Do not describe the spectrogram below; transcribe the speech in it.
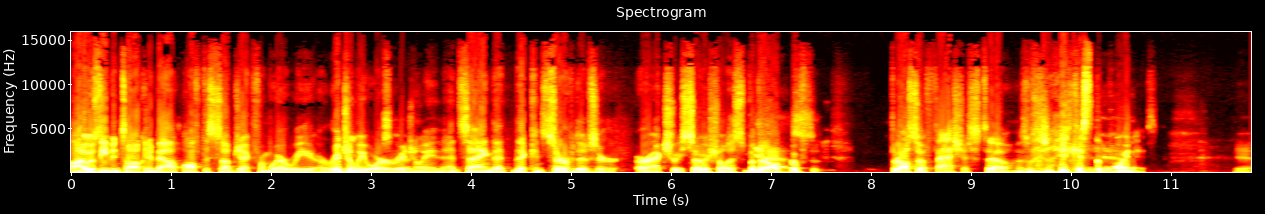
I was even talking about off the subject from where we originally were Exactly. originally, and, and saying that that conservatives are are actually socialists, but they're also they're also fascists too. Is what I guess the Yeah. point is. Yeah.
